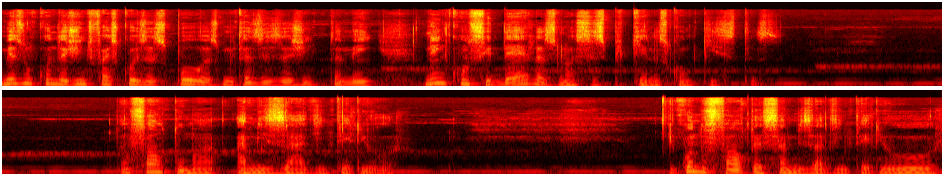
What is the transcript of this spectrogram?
Mesmo quando a gente faz coisas boas, muitas vezes a gente também nem considera as nossas pequenas conquistas. Então falta uma amizade interior. E quando falta essa amizade interior,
